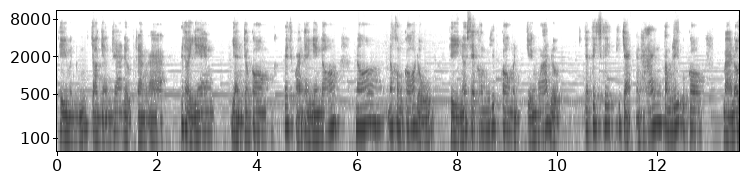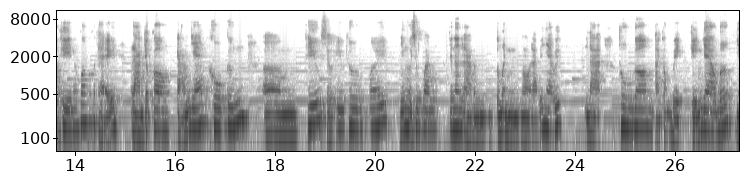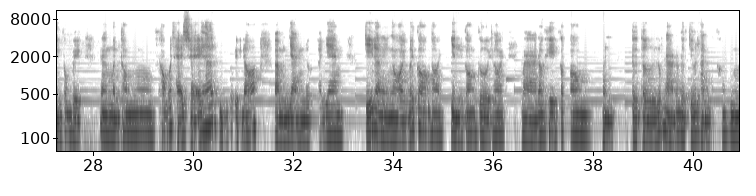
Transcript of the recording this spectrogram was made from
Thì mình cũng chợt nhận ra được rằng à cái thời gian dành cho con cái khoảng thời gian đó nó nó không có đủ thì nó sẽ không giúp con mình chuyển hóa được cho cái cái cái trạng thái tâm lý của con. Mà đôi khi nó có có thể làm cho con cảm giác khô cứng uh, thiếu sự yêu thương với những người xung quanh cho nên là mình, tụi mình ngồi lại với nhau quyết là thu gom lại công việc, chuyển giao bớt những công việc ờ, mình không không có thể xuể hết những cái việc đó và mình dành được thời gian chỉ là ngồi với con thôi, nhìn con cười thôi. Mà đôi khi con mình từ từ lúc nào nó được chữa lành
